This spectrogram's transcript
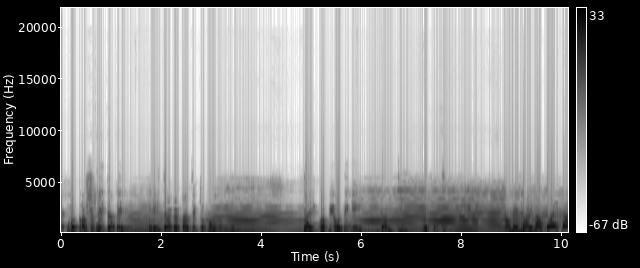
একমাত্র সেই জানে এই জায়গাটা যে কেমন লাগে। তাই কবি ওদিকে গানটি লিখেছে আমি ময়না ময়না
